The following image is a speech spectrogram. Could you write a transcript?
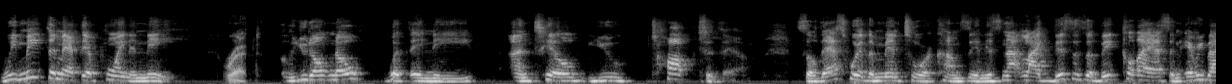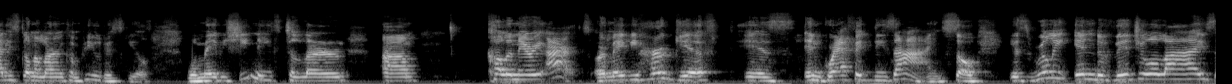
We meet them at their point of need Correct. you don't know what they need until you talk to them. So that's where the mentor comes in. It's not like this is a big class and everybody's going to learn computer skills. Well, maybe she needs to learn um, culinary arts, or maybe her gift is in graphic design. So it's really individualized.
